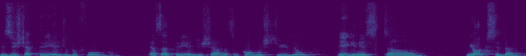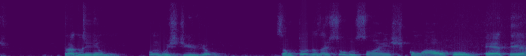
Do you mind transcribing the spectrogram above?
existe a tríade do fogo. Essa tríade chama-se combustível, ignição e oxidante. Traduzindo, combustível são todas as soluções com álcool, éter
